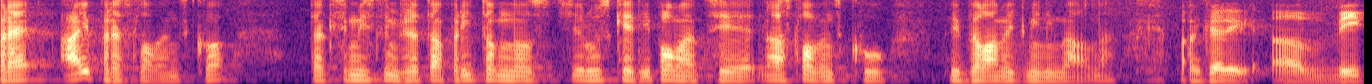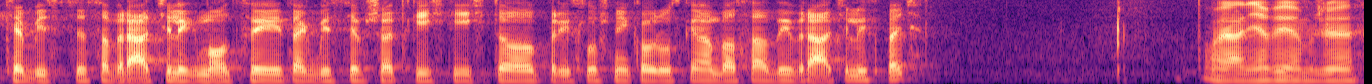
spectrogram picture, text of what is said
pre, aj pre Slovensko, tak si myslím, že tá prítomnosť ruskej diplomácie na Slovensku by mala byť minimálna. Pán Kerry, vy keby ste sa vrátili k moci, tak by ste všetkých týchto príslušníkov ruskej ambasády vrátili späť? To ja neviem, že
